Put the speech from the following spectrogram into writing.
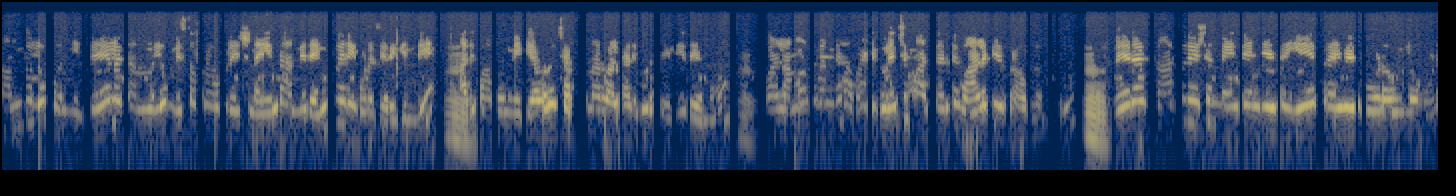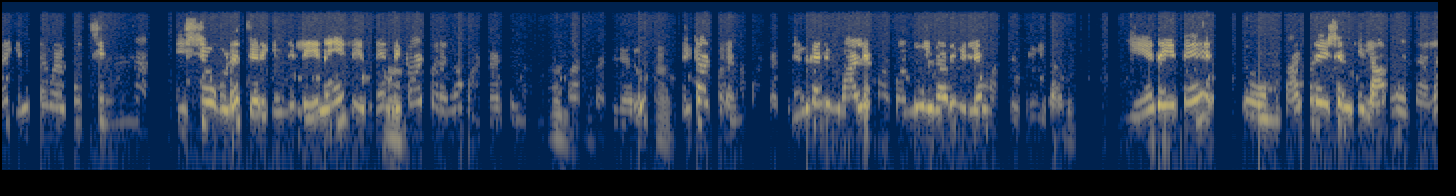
అందులో కొన్ని వేల టన్నులు మిస్అప్రోపరేషన్ అయింది దాని మీద ఎంక్వైరీ కూడా జరిగింది Hmm. అది పాపం మీకు ఎవరు చెప్తున్నారు వాళ్ళకి అది కూడా తెలియదేమో Hmm. వాళ్ళు అనవసరంగా వాటి గురించి మాట్లాడితే వాళ్ళకే ప్రాబ్లమ్స్ Hmm. వేరే కార్పొరేషన్ మెయింటైన్ చేసే ఏ ప్రైవేట్ గోడౌన్లో కూడా ఇంతవరకు చిన్న ఇష్యూ కూడా జరిగింది లేనే లేదు నేను Hmm. రికార్డ్ పరంగా మాట్లాడుతున్నాను మాస్టర్ గారు Hmm. రికార్డ్ పరంగా మాట్లాడుతున్నాను ఎందుకంటే వాళ్ళే మా బంధువులు కాదు వీళ్ళే మా శత్రువులు కాదు ఏదైతే కార్పొరేషన్కి లాభం ఉండాలా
